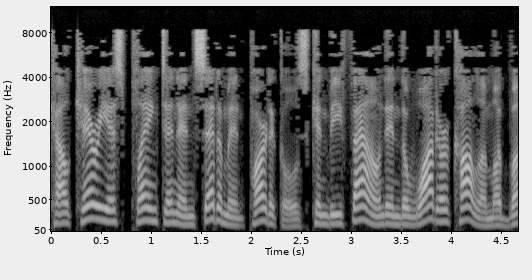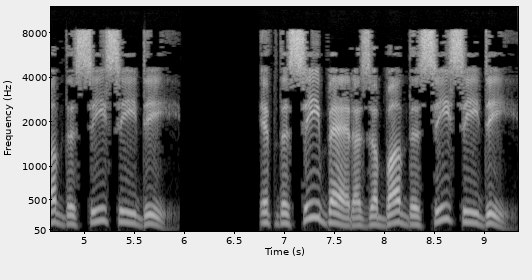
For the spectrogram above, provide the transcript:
calcareous plankton and sediment particles can be be found in the water column above the CCD. If the sea bed is above the CCD,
